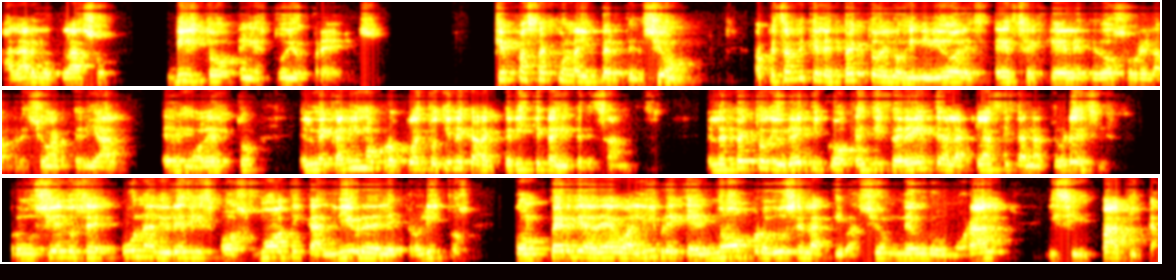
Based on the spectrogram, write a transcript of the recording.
a largo plazo visto en estudios previos. ¿Qué pasa con la hipertensión? A pesar de que el efecto de los inhibidores SGLT2 sobre la presión arterial es modesto, el mecanismo propuesto tiene características interesantes. El efecto diurético es diferente a la clásica natriuresis, produciéndose una diuresis osmótica libre de electrolitos con pérdida de agua libre que no produce la activación neurohumoral y simpática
